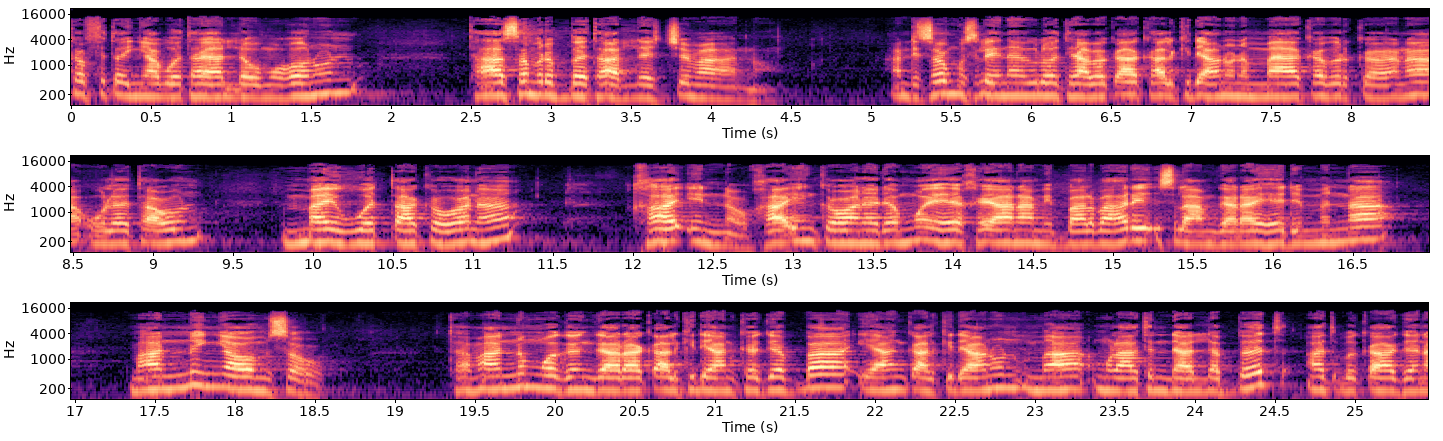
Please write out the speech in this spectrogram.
ከፍተኛ ቦታ ያለው መሆኑን ታሰምርበታለች ማለት ነው። አንድ ሰው ሙስሊም ብሎት ያበቃ ቃል ኪዳኑን የማያከብር ከሆነ ውለታውን የማይወጣ ከሆነ ካኢን ነው። ካኢን ከሆነ ደግሞ ይሄ ክያና የሚባል ባህሪ እስላም ጋር አይሄድምና ማንኛውም ሰው ተማንም ወገን ጋር ቃል ኪዳን ከገባ ያን ቃል ኪዳኑን ሙላት እንዳለበት አጥብቃ ገና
